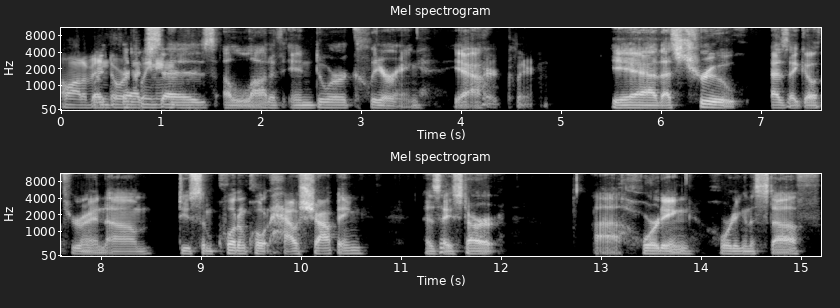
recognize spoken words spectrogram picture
A lot of like indoor that cleaning. says a lot of indoor clearing yeah. Clearing. Yeah, that's true. As I go through and um, do some quote unquote house shopping, as I start uh, hoarding hoarding the stuff.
